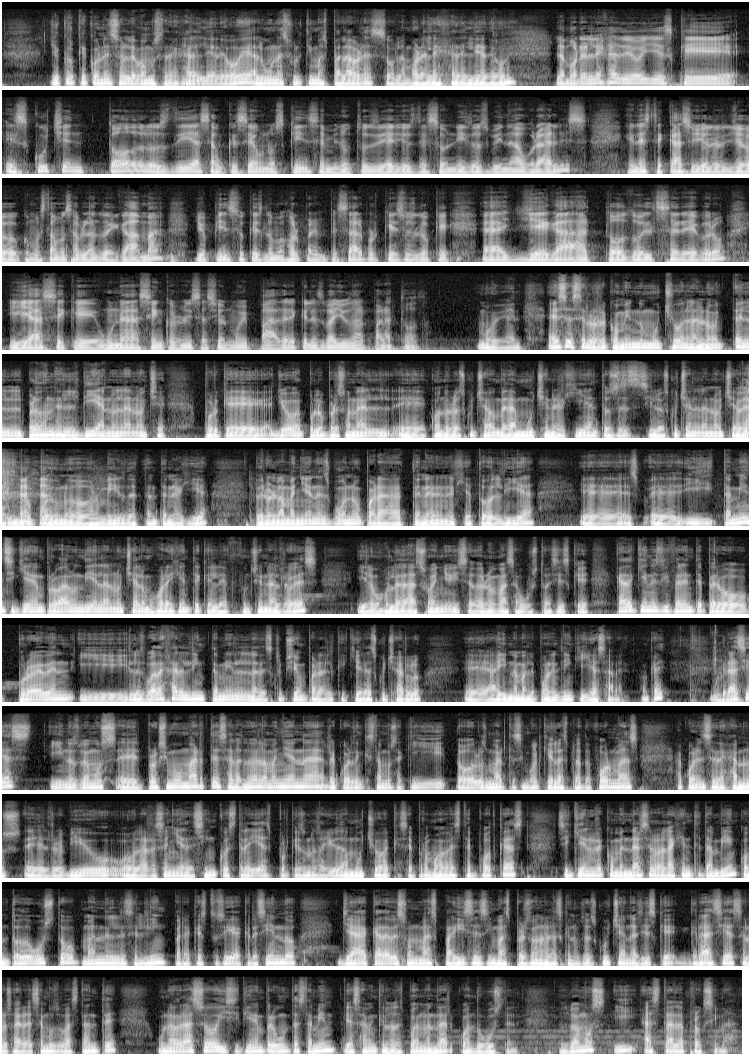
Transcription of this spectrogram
Yo creo que con eso le vamos a dejar el día de hoy. ¿Algunas últimas palabras o la moraleja del día de hoy? La moraleja de hoy es que escuchen todos los días, aunque sea unos 15 minutos diarios de sonidos binaurales. En este caso, yo, yo como estamos hablando de gamma, yo pienso que es lo mejor para empezar porque eso es lo que eh, llega a todo el cerebro y hace que una sincronización muy padre que les va a ayudar para todo. Muy bien. Ese se lo recomiendo mucho en la noche, perdón, en el día, no en la noche, porque yo por lo personal eh, cuando lo he escuchado me da mucha energía, entonces si lo escuchan en la noche a veces no puede uno dormir de tanta energía, pero en la mañana es bueno para tener energía todo el día. Eh, eh, y también si quieren probar un día en la noche, a lo mejor hay gente que le funciona al revés y a lo mejor le da sueño y se duerme más a gusto. Así es que cada quien es diferente, pero prueben y les voy a dejar el link también en la descripción para el que quiera escucharlo. Ahí nada más le ponen el link y ya saben, ¿ok? Gracias y nos vemos el próximo martes a las 9 de la mañana. Recuerden que estamos aquí todos los martes en cualquiera de las plataformas. Acuérdense de dejarnos el review o la reseña de 5 estrellas porque eso nos ayuda mucho a que se promueva este podcast. Si quieren recomendárselo a la gente también, con todo gusto, mándenles el link para que esto siga creciendo. Ya cada vez son más países y más personas las que nos escuchan, así es que gracias, se los agradecemos bastante. Un abrazo y si tienen preguntas también, ya saben que nos las pueden mandar cuando gusten. Nos vemos y hasta la próxima.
